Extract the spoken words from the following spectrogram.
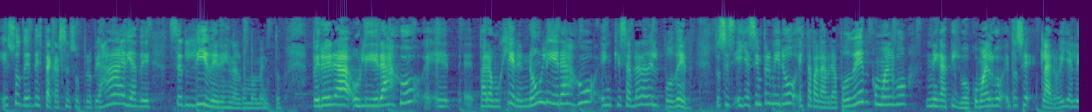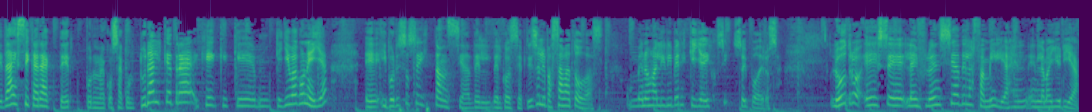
eso de destacarse en sus propias áreas, de ser líderes en algún momento. Pero era un liderazgo eh, eh, para mujeres, no un liderazgo en que se hablara del poder. Entonces, ella siempre miró esta palabra, poder, como algo negativo, como algo. Entonces, claro, ella le da ese carácter por una cosa cultural que, atrae, que, que, que- que lleva con ella, eh, y por eso se distancia del, del concepto. Y eso le pasaba a todas, menos a Lili Pérez, que ella dijo, sí, soy poderosa. Lo otro es eh, la influencia de las familias en, en la mayoría.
